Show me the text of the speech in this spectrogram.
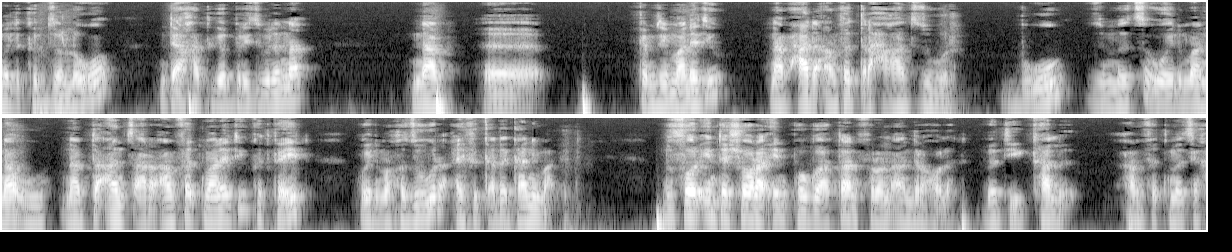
ምልክት ዘለዎ እንታይ ኢኻ ትገብር እዩ ዝብለና? ናብ ከምዚ ማለት እዩ ናብ ሓደ ኣንፈት ጥራሕ ኢኻ ትዝውር። ብኡ ዝመፅእ ወይ ድማ ናብኡ ናብቲ ኣንፃር ኣንፈት ማለት እዩ ክትከይድ ወይ ድማ ክዝውር ኣይፍቀደካኒ ማለት እዩ። Du får inte köra in på gatan från andra hållet። በቲ ካልእ ኣንፈት መፂኻ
